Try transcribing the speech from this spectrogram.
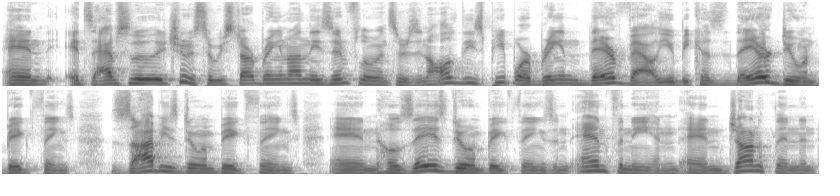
and it's absolutely true. So we start bringing on these influencers, and all of these people are bringing their value because they're doing big things. Zabi's doing big things, and Jose's doing big things, and Anthony and, and Jonathan, and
